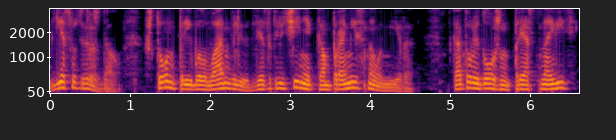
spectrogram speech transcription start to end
Гесс утверждал, что он прибыл в Англию для заключения компромиссного мира который должен приостановить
